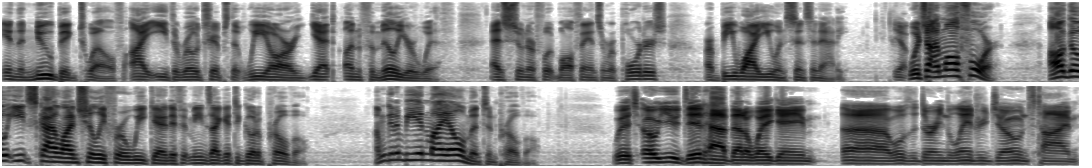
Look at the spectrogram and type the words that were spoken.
in the new Big 12, i.e., the road trips that we are yet unfamiliar with as Sooner football fans and reporters, are BYU and Cincinnati, Yep. which I'm all for. I'll go eat Skyline chili for a weekend if it means I get to go to Provo. I'm going to be in my element in Provo. Which OU did have that away game. Uh, what was it during the Landry Jones time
